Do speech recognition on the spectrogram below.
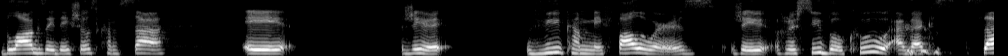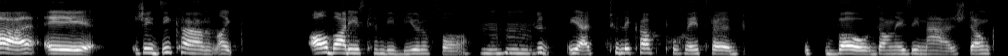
blogs et des choses comme ça. Et j'ai vu comme mes followers, j'ai reçu beaucoup avec ça et j'ai dit comme, like, all bodies can be beautiful. Mhm. Tout- yeah, tous les corps pourraient être beaux dans les images. Donc,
